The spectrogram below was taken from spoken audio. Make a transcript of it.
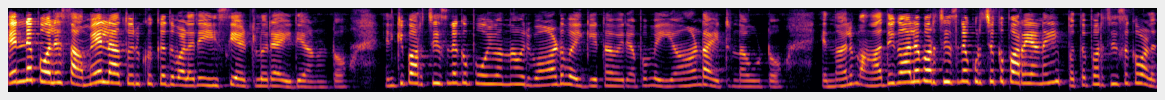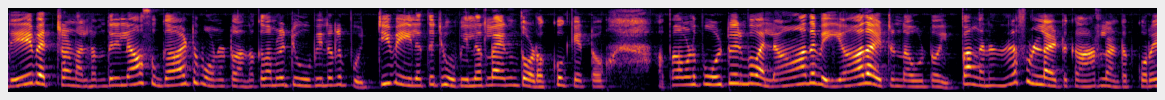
എന്നെ പോലെ സമയമില്ലാത്തവർക്കൊക്കെ ഇത് വളരെ ഈസി ആയിട്ടുള്ള ഒരു ഐഡിയ ആണ് കേട്ടോ എനിക്ക് പർച്ചേസിനൊക്കെ പോയി വന്നാൽ ഒരുപാട് വൈകിട്ടാണ് വരിക. അപ്പം വെയ്യാണ്ടായിട്ടുണ്ടാവും കേട്ടോ എന്നാലും ആദ്യകാല പർച്ചേസിനെ കുറിച്ചൊക്കെ പറയുകയാണെങ്കിൽ ഇപ്പോഴത്തെ പർച്ചേസൊക്കെ വളരെ ബെറ്റർ ബെറ്ററാണ് അലഹമ്മദില്ല സുഖമായിട്ട് പോകണം കേട്ടോ അന്നൊക്കെ നമ്മൾ ടൂ വീലറിൽ പൊറ്റി വെയിലത്ത് ടൂ വീലറിലായിരുന്നു തുടക്കമൊക്കെ കേട്ടോ അപ്പോൾ നമ്മൾ പോയിട്ട് വരുമ്പോൾ വല്ലാതെ വെയ്യാതായിട്ടുണ്ടാവും കേട്ടോ ഇപ്പം അങ്ങനെ തന്നെ ഫുള്ളായിട്ട് കാറിലാണ് കേട്ടോ കുറേ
